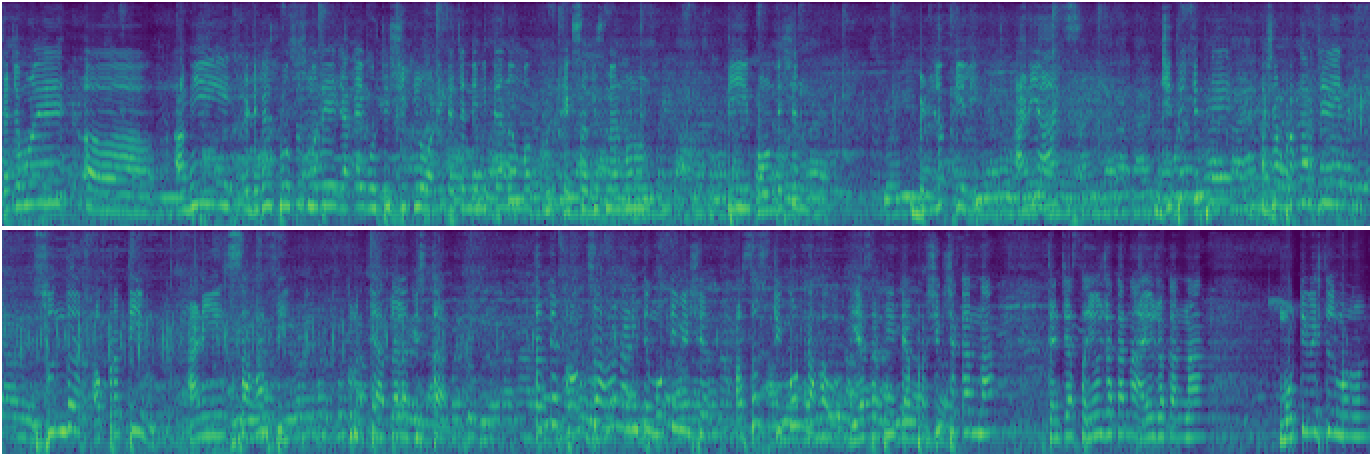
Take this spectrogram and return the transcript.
त्याच्यामुळे आम्ही डिफेन्स फोर्सेसमध्ये ज्या काही गोष्टी शिकलो आणि त्याच्या निमित्तानं मग एक सर्व्हिसमॅन म्हणून ती फाउंडेशन बिल्डअप केली. आणि आज जिथे जिथे अशा प्रकारचे सुंदर अप्रतिम आणि साहसी कृत्य आपल्याला दिसतात तर ते प्रोत्साहन आणि ते मोटिवेशन असंच टिकून राहावं यासाठी त्या प्रशिक्षकांना त्यांच्या संयोजकांना आयोजकांना मोटिवेशनल म्हणून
